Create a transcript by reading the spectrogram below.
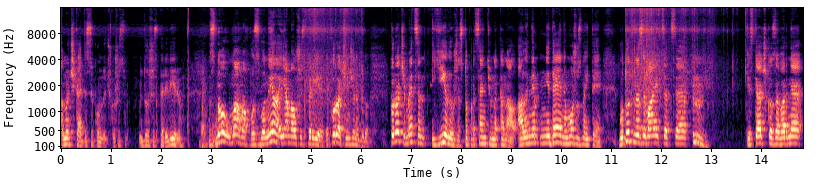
А ну чекайте секундочку, щось іду щось перевірю. Знову мама позвонила, я мав щось перевірити. Коротше, нічого не буду. Коротше, ми це їли вже 100% на канал, але не, ніде я не можу знайти. Бо тут називається це тістечко заварне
